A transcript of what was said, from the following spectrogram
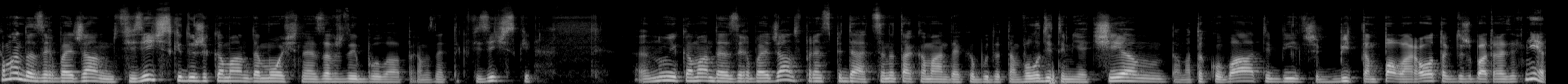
Команда Азербайджан фізично дуже команда мощна, завжди була, прям, знаєте, так фізично. Ну і команда Азербайджан, в принципі, да, це не та команда, яка буде там володіти м'ячем, там атакувати більше, бити там по воротах дуже багато разів. Ні,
